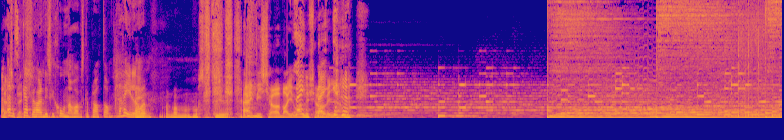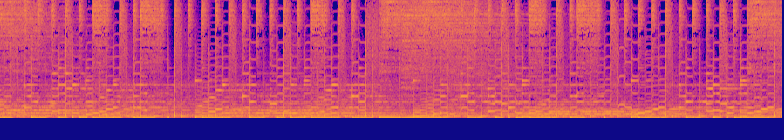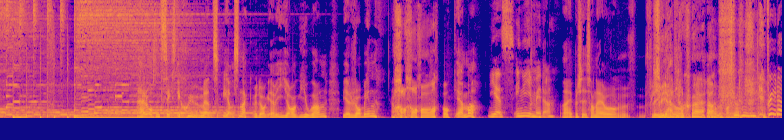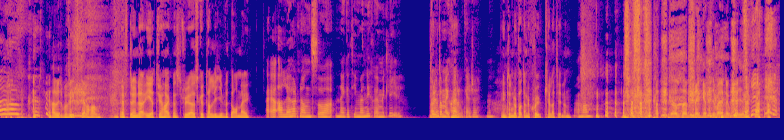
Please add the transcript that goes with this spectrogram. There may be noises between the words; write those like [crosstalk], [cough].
Jag Let's älskar Plays. att vi har en diskussion om vad vi ska prata om. Det här gillar Ja, jag. men, men man måste ju... [laughs] Nej, vi kör bara Johan. Nej, nu kör nej. vi igen. [laughs] avsnitt 67 med spelsnack. Och idag är vi jag, Johan, vi är Robin [laughs] och Emma. Yes, ingen Jimmy idag. Nej, precis. Han är och flyger. Så jävla och, skön. Ja, vad fan gör han? [laughs] Freedom! Han är ute på vift i alla fall. Efter den där E3-hypen så tror jag jag skulle ta livet av mig. Jag har aldrig hört någon så negativ människa i mitt liv. Förutom mig nej. själv kanske. Men, Inte undra på att han är sjuk hela tiden. aha. [laughs] All den negativa energin.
